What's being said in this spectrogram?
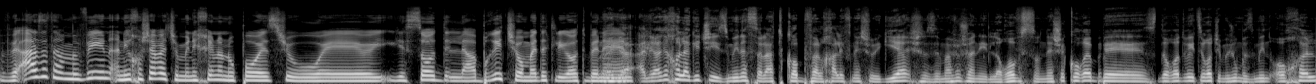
ואז אתה מבין, אני חושבת שמניחים לנו פה איזשהו אה, יסוד לברית שעומדת להיות ביניהן. רגע, אני רק יכול להגיד שהיא הזמינה סלט קוב והלכה לפני שהוא הגיע, שזה משהו שאני לרוב שונא שקורה בסדרות ויצירות, שמישהו מזמין אוכל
